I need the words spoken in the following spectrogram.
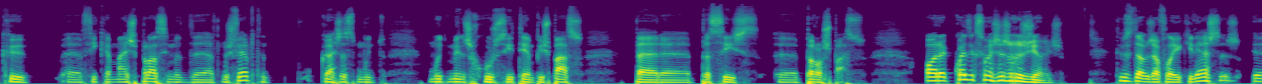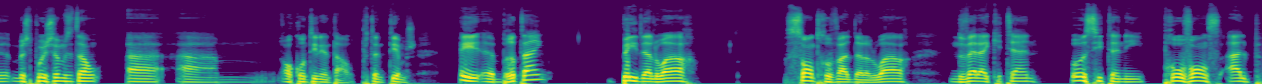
que uh, fica mais próxima da atmosfera, portanto, gasta-se muito, muito menos recursos e tempo e espaço para, para sair para o espaço. Ora, quais é são estas regiões? Temos então, já falei aqui destas, eh, mas depois vamos então a, a, ao continental. Portanto, temos a Bretagne, Pays da Loire, Centre-Val de la Loire, Nouvelle-Aquitaine, Occitanie, Provence-Alpes,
